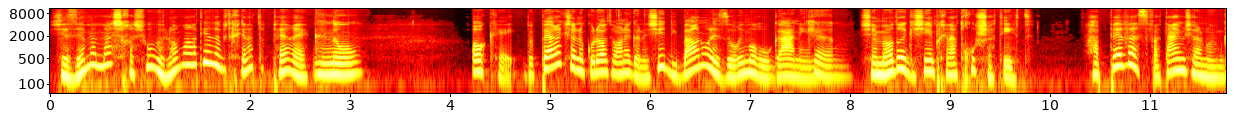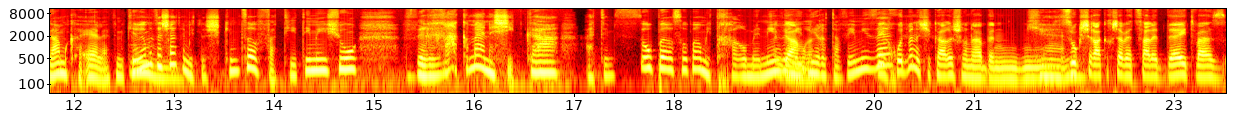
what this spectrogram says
שזה ממש חשוב, ולא אמרתי את זה בתחילת הפרק. נו, אוקיי, בפרק של נקודות העונג הנשי דיברנו על אזורים אורגניים, כן. שהם מאוד רגישים מבחינה תחושתית. הפה והשפתיים שלנו הם גם כאלה. אתם מכירים את זה שאתם מתנשקים צרפתית עם מישהו, ורק מהנשיקה אתם סופר סופר מתחרמנים. ונרטבים מזה? בייחוד בנשיקה ראשונה בין כן. זוג שרק עכשיו יצא לדייט, ואז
